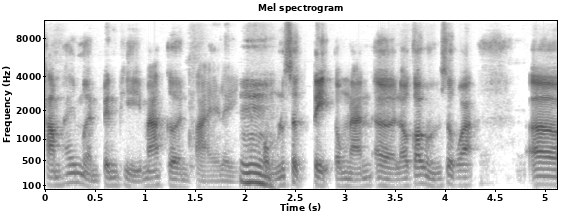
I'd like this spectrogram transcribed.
ทำให้เหมือนเป็นผีมากเกินไปอะไรอย่างเงี้ยอืมผมรู้สึกติตรงนั้นเออแล้วก็ผมรู้สึกว่าเออ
